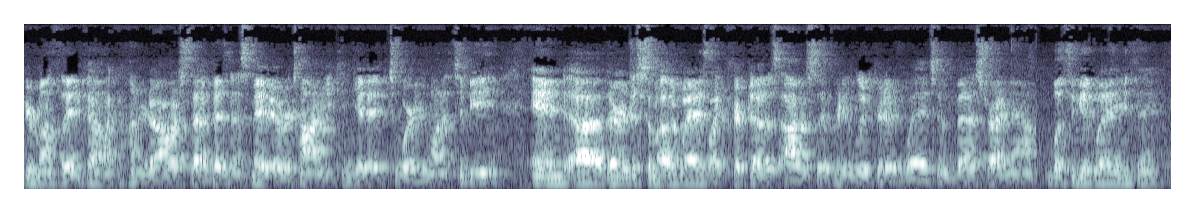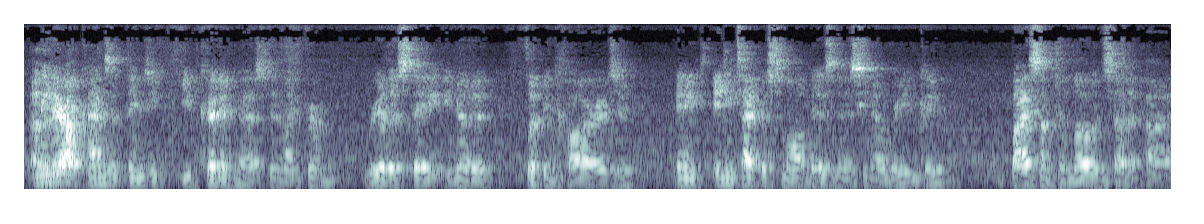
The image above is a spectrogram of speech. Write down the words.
your monthly income like $100 to that business, maybe over time you can get it to where you want it to be. And uh, there are just some other ways, like crypto is obviously a pretty lucrative way to invest right now. What's a good way you think? I mean, there are all kinds of things you, you could invest in, like from real estate, you know, to flipping cars or any any type of small business, you know, where you could buy something low and sell it high.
